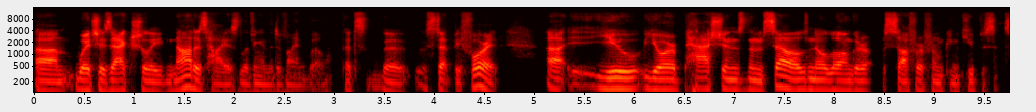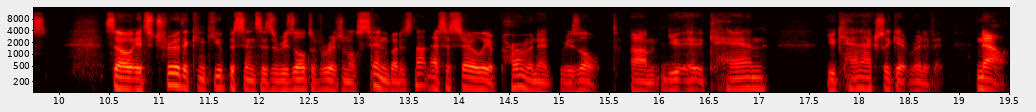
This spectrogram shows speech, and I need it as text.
um, which is actually not as high as living in the divine will. That's the step before it. Uh, you your passions themselves no longer suffer from concupiscence. So it's true that concupiscence is a result of original sin, but it's not necessarily a permanent result. Um, you it can you can actually get rid of it. Now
